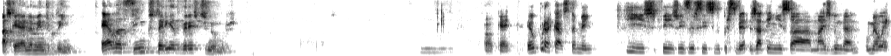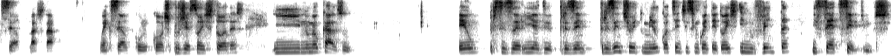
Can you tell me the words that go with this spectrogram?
Acho que é a Ana Mendes Godinho. Ela sim gostaria de ver estes números. Ok. Eu, por acaso, também fiz, fiz o exercício de perceber, já tenho isso há mais de um ano, o meu Excel, lá está. O Excel com, com as projeções todas, e no meu caso, eu precisaria de 308.452,97 cêntimos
